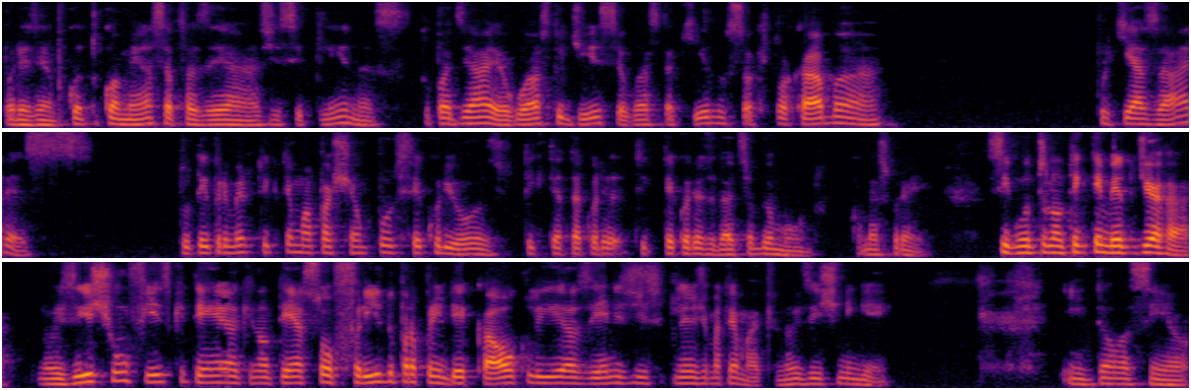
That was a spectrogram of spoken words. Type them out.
Por exemplo, quando tu começa a fazer as disciplinas, tu pode dizer, ah, eu gosto disso, eu gosto daquilo, só que tu acaba porque as áreas, tu tem primeiro tem que ter uma paixão por ser curioso, tem que ter, tem que ter curiosidade sobre o mundo. Começa por aí. Segundo, tu não tem que ter medo de errar. Não existe um físico que tenha que não tenha sofrido para aprender cálculo e as N disciplinas de matemática. Não existe ninguém. Então, assim, ó,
